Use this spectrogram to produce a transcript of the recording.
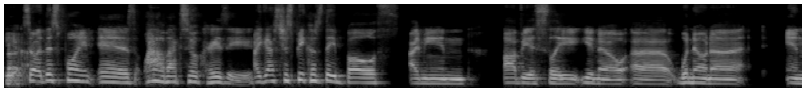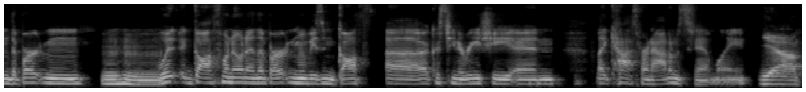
Yeah. So at this point is wow, that's so crazy. I guess just because they both, I mean, obviously, you know, uh, Winona in the Burton, Mhm. Wi- Goth Winona in the Burton movies, and Goth uh, Christina Ricci and like Catherine Addams family. Yeah.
